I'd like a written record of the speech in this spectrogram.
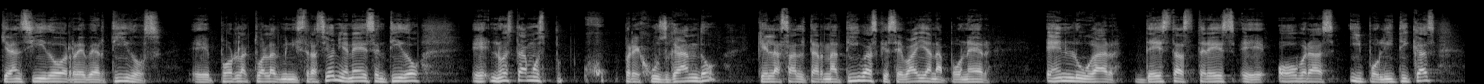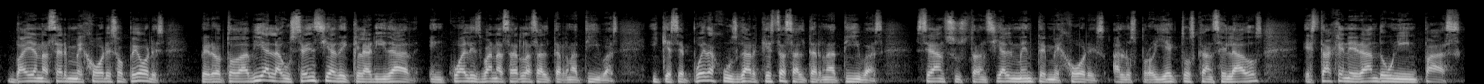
que han sido revertidos eh, por la actual administración y en ese sentido eh, no estamos prejuzgando que las alternativas que se vayan a poner en lugar de estas tres obras y políticas vayan a ser mejores o peores pero todavía la ausencia de claridad en cuáles van a ser las alternativas y que se pueda juzgar que estas alternativas sean sustancialmente mejores a los proyectos cancelados, está generando un impas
